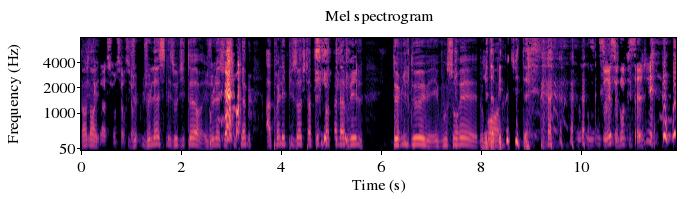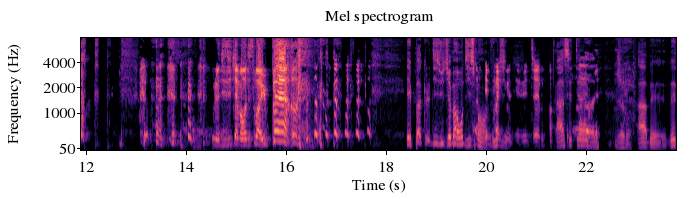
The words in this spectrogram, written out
Non, non. Pas sûr, sûr, sûr. Je, je, laisse les auditeurs et je laisse le système. Après l'épisode, tapez le 21 avril 2002 et vous saurez de J'ai quoi. tapé tout de suite. vous saurez ce dont il s'agit. Ou le 18e arrondissement a eu peur Et pas que le 18e arrondissement. Et pas que le 18e. Ah, c'est terrible. Ah, ouais. Je vois. Ah, mais, mais,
